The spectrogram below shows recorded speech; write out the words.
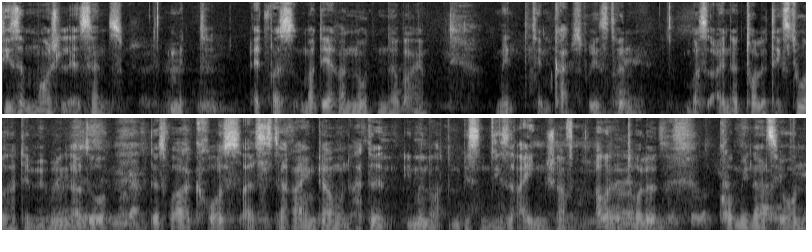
Diese Morschel-Essenz mit etwas Madeira-Noten dabei, mit dem Kalbsbries drin, was eine tolle Textur hatte im Übrigen. Also das war kross, als es da reinkam und hatte immer noch ein bisschen diese Eigenschaften, aber eine tolle Kombination.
